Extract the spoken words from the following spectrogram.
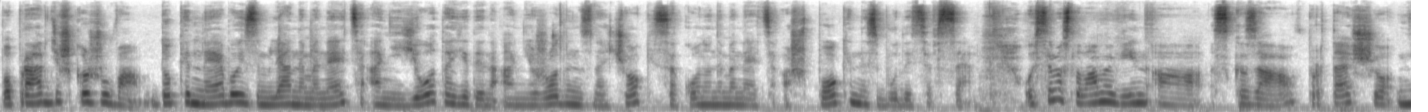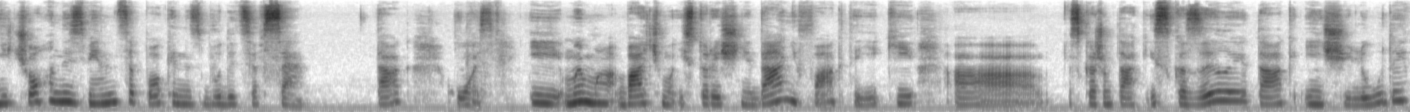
По правді ж кажу вам, доки небо і земля не минеться, ані йота єдина, ані жоден значок із закону не минеться, аж поки не збудеться все. Ось цими словами він а, сказав про те, що нічого не зміниться, поки не збудеться все. Так, ось і ми бачимо історичні дані, факти, які, скажімо так, і сказили так, інші люди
